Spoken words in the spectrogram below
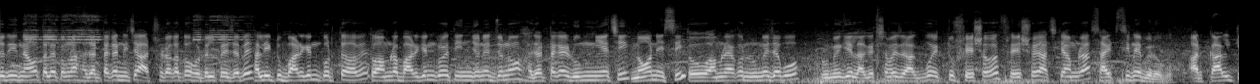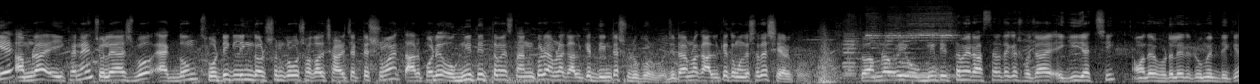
যদি নাও তাহলে তোমরা হাজার টাকার নিচে আটশো টাকা তো হোটেল পেয়ে যাবে। খালি একটু বার্গেন করতে হবে। তো আমরা বার্গেন করে তিনজনের জন্য হাজার টাকায় রুম নিয়েছি নন এসি তো আমরা এখন রুমে যাব। রুমে গিয়ে লাগেজ সময় রাখব। একটু ফ্রেশ হবে। ফ্রেশ হয়ে আজকে আমরা সাইট সিনে বেরোবো। আর কালকে আমরা এইখানে চলে আসব একদম স্ফটিক লিঙ্ক দর্শন করব সকাল সাড়ে চারটের সময়। তারপরে অগ্নিতীর্থমে স্নান করে আমরা কালকের দিনটা শুরু করব, যেটা আমরা কালকে তোমাদের সাথে শেয়ার করব। তো আমরা ওই অগ্নিতীর্থমের রাস্তা থেকে সোজা এগিয়ে যাচ্ছি আমাদের হোটেলের রুমের দিকে।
